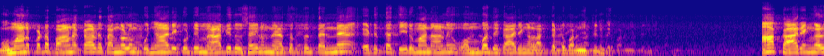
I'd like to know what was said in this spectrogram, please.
ബഹുമാനപ്പെട്ട പാണക്കാട് തങ്ങളും കുഞ്ഞാലിക്കുട്ടിയും ആബിദ് ഹുസൈനും നേതൃത്വത്തിൽ തന്നെ എടുത്ത തീരുമാനമാണ് ഒമ്പത് കാര്യങ്ങൾ അക്കട്ട് പറഞ്ഞിട്ടുണ്ട്. ആ കാര്യങ്ങൾ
